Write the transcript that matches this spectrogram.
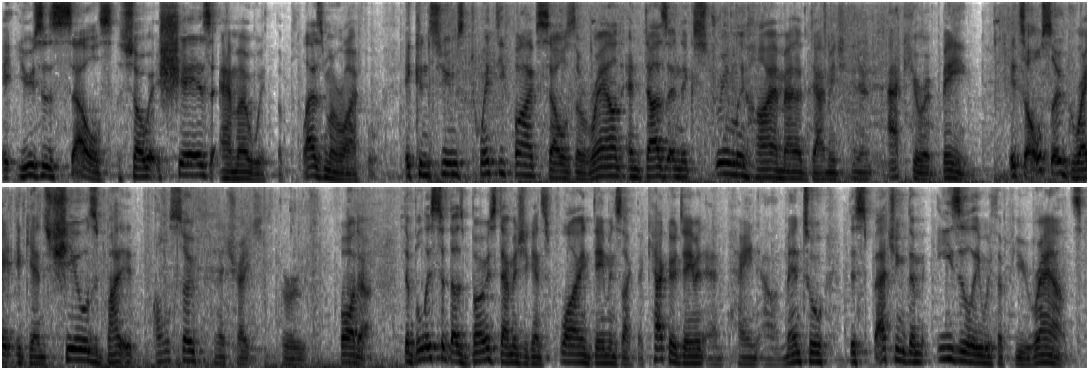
It uses cells, so it shares ammo with the plasma rifle. It consumes 25 cells around and does an extremely high amount of damage in an accurate beam. It's also great against shields, but it also penetrates through fodder. The Ballista does bonus damage against flying demons like the Cacodemon and Pain Elemental, dispatching them easily with a few rounds.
